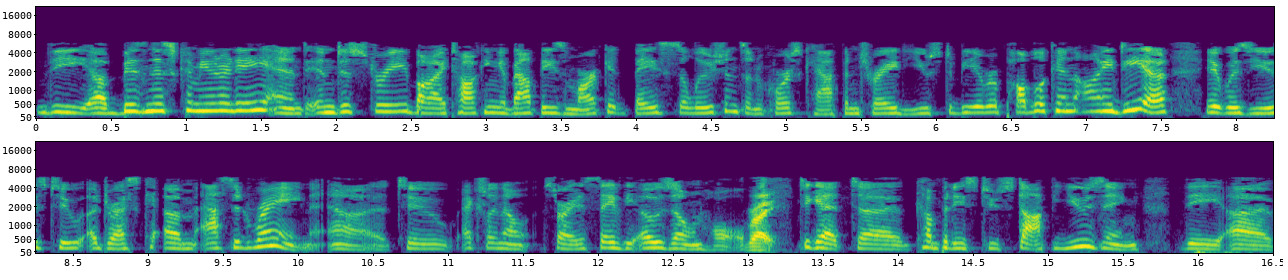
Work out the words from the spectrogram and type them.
the uh, business community and industry by talking about these market-based solutions. And of course, cap and trade used to be a Republican idea. It was used to address um, acid rain, uh, to actually, no, sorry, to save the ozone hole. Right. To get uh, companies to stop using the uh,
